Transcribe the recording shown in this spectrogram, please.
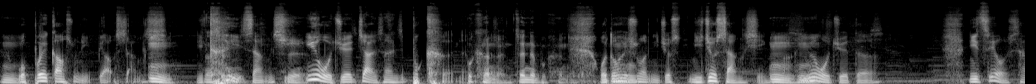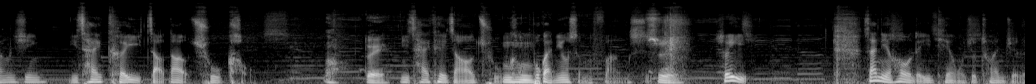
嗯，我不会告诉你不要伤心，你可以伤心，因为我觉得叫你伤心是不可能，不可能，真的不可能。我都会说，你就是你就伤心，嗯，因为我觉得你只有伤心，你才可以找到出口。哦，对，你才可以找到出口，不管你用什么方式。是，所以三年后的一天，我就突然觉得，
